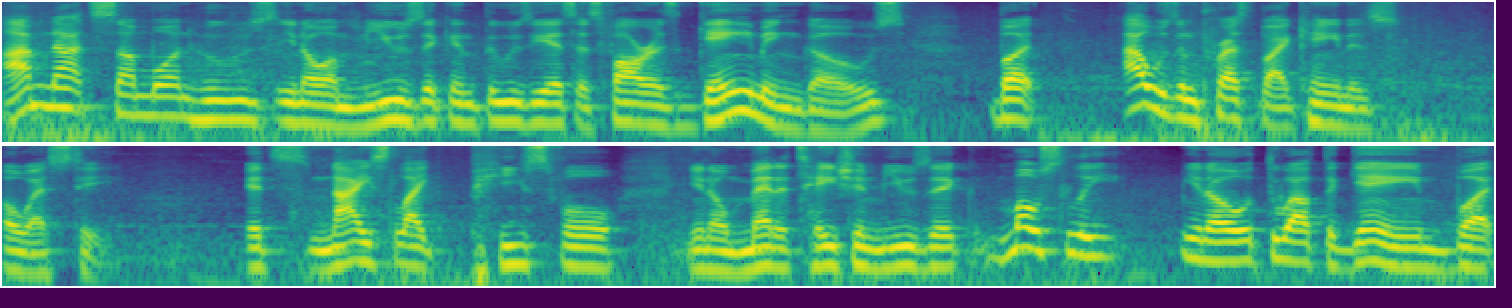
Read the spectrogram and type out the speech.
I'm not someone who's, you know, a music enthusiast as far as gaming goes, but I was impressed by Kena's OST. It's nice, like peaceful, you know, meditation music, mostly, you know, throughout the game, but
